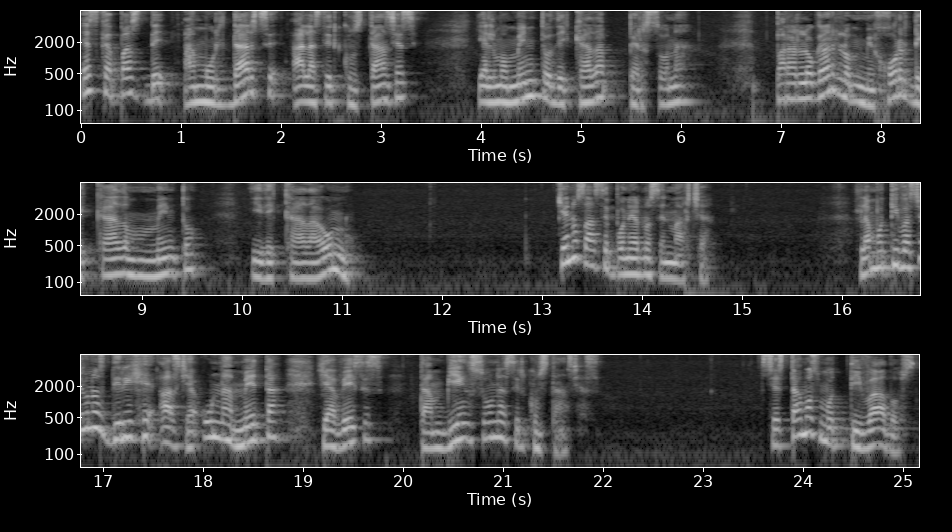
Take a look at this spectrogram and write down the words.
es capaz de amoldarse a las circunstancias y al momento de cada persona para lograr lo mejor de cada momento y de cada uno. ¿Qué nos hace ponernos en marcha? La motivación nos dirige hacia una meta y a veces también son las circunstancias. Si estamos motivados,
